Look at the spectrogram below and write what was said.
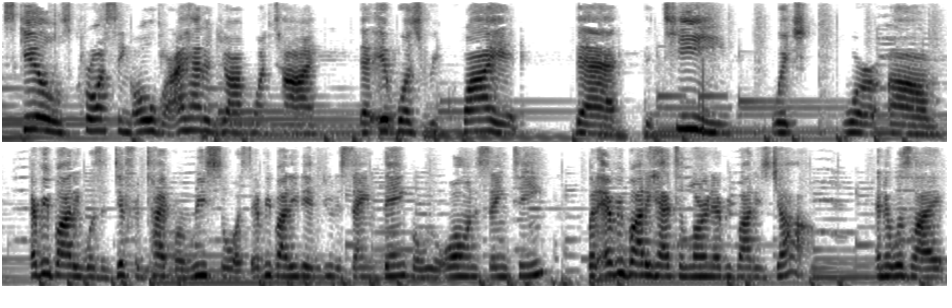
skills crossing over. I had a job one time that it was required that the team, which were um, everybody was a different type of resource. Everybody didn't do the same thing, but we were all on the same team. But everybody had to learn everybody's job. And it was like,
